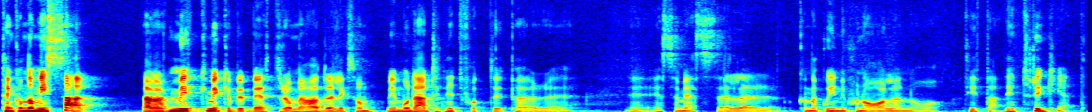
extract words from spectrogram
Tänk om de missar? Det hade varit mycket, mycket bättre om jag hade liksom, med modern teknik fått det per eh, sms eller kunnat gå in i journalen och titta. Det är en trygghet.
